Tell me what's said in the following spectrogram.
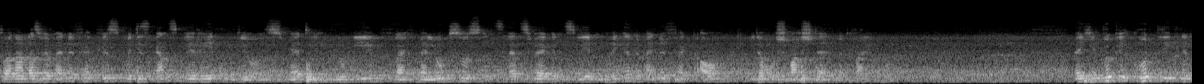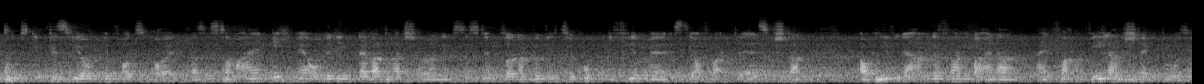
Sondern dass wir im Endeffekt wissen, mit diesen ganzen Geräten, die uns mehr Technologie, vielleicht mehr Luxus ins Netzwerk, ins Leben bringen, im Endeffekt auch wiederum Schwachstellen mit reinkommen welche wirklich grundlegenden Tipps gibt es hier, um hier vorzubeugen? Das ist zum einen nicht mehr unbedingt Never Touch Running System, sondern wirklich zu gucken, die Firmware ist die auf dem aktuellsten Stand. Auch hier wieder angefangen bei einer einfachen WLAN-Steckdose.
